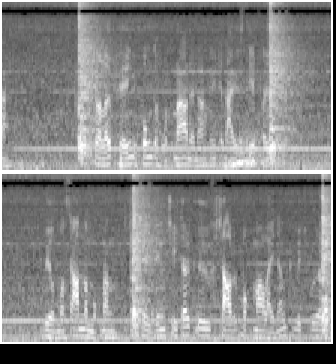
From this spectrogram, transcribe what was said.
បាទចុះ ឥឡូវប្រេងកំពុងតែរត់មកនៅណាគេក្តៅស្ទាបទៅវាមកស្អំនៅមុខហ្នឹងពេលយើងជិះទៅគឺខ្យល់វាបុកមកកន្លែងហ្នឹងគឺវាធ្វើឲ្យ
